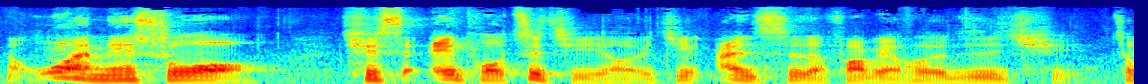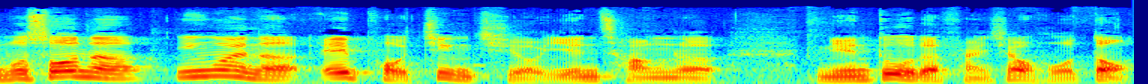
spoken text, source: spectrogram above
那我还没说哦。其实 Apple 自己哦已经暗示了发表会的日期，怎么说呢？因为呢，Apple 近期有延长了年度的返校活动，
